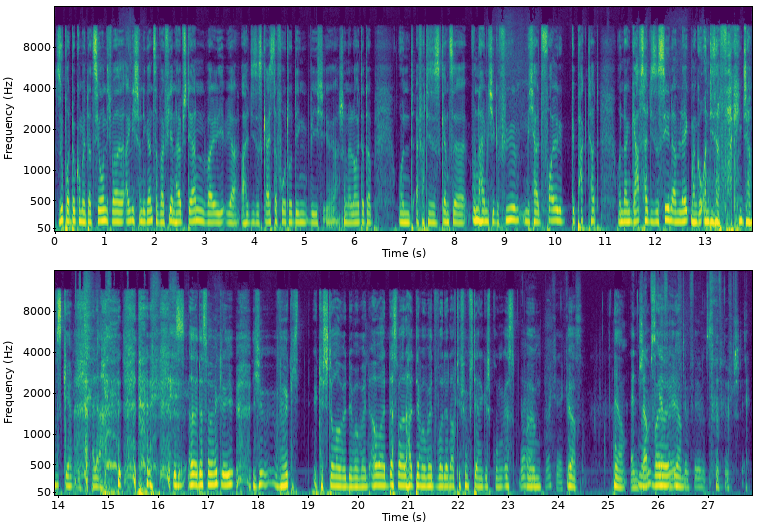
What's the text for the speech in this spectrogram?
super Dokumentation. Ich war eigentlich schon die ganze Zeit bei viereinhalb Sternen Sternen, weil ja halt dieses Geisterfoto-Ding, wie ich ja schon erläutert habe, und einfach dieses ganze unheimliche Gefühl mich halt voll gepackt hat. Und dann gab es halt diese Szene am Lake Mango und dieser fucking Jumpscare. Alter. das, ist, also das war wirklich, ich bin wirklich gestorben in dem Moment. Aber das war halt der Moment, wo er dann auf die fünf Sterne gesprungen ist. Ja, ähm, okay, krass. Ja. ja Ein Jumpscare weil, verhilft ja. dem Film zu fünf Sternen.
